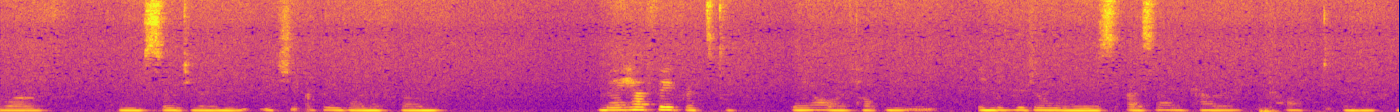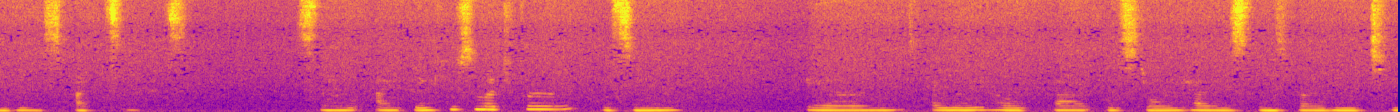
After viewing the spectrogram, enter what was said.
love them so dearly, each and every one of them. May have favorites, but they all have helped me in individual ways, as I have talked in previous episodes. So I thank you so much for listening, and I really hope that this story has inspired you to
